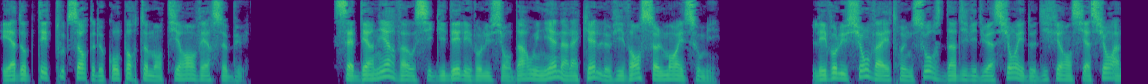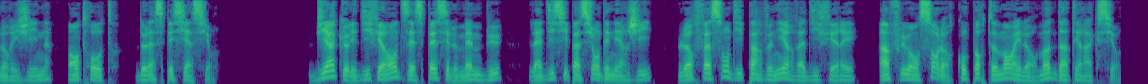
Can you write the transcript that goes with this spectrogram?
et adopter toutes sortes de comportements tirant vers ce but. Cette dernière va aussi guider l'évolution darwinienne à laquelle le vivant seulement est soumis. L'évolution va être une source d'individuation et de différenciation à l'origine, entre autres, de la spéciation. Bien que les différentes espèces aient le même but, la dissipation d'énergie, leur façon d'y parvenir va différer, influençant leur comportement et leur mode d'interaction.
